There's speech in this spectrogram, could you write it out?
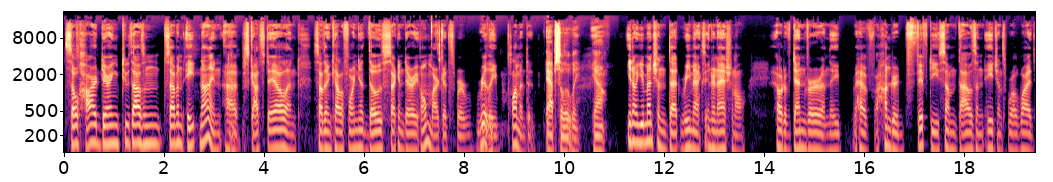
so hard during 2007, 8, 9. Uh, Scottsdale and Southern California, those secondary home markets were really plummeted. absolutely, yeah, You know, you mentioned that Remax International out of Denver and they have 150 some thousand agents worldwide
